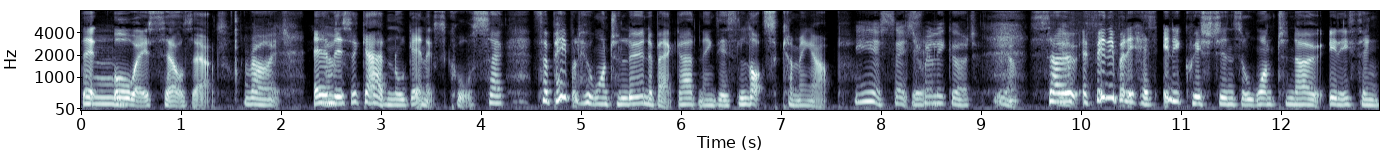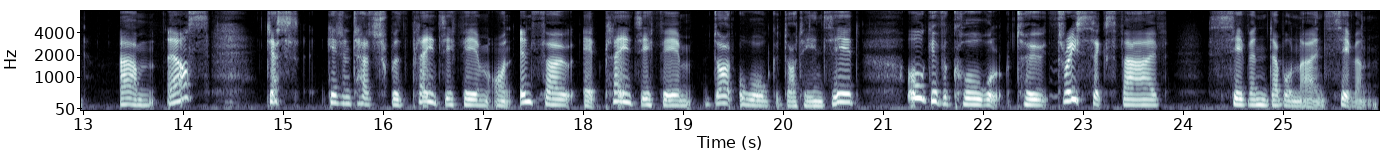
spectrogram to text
that always sells out. Right. And Yeah. there's a garden organics course. So for people who want to learn about gardening, there's lots coming up. Yes, that's really good. Yeah. So if anybody has any questions or want to know anything um, else, just get in touch with Plains FM on info at plainsfm.org.nz or give a call to 365 7997.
